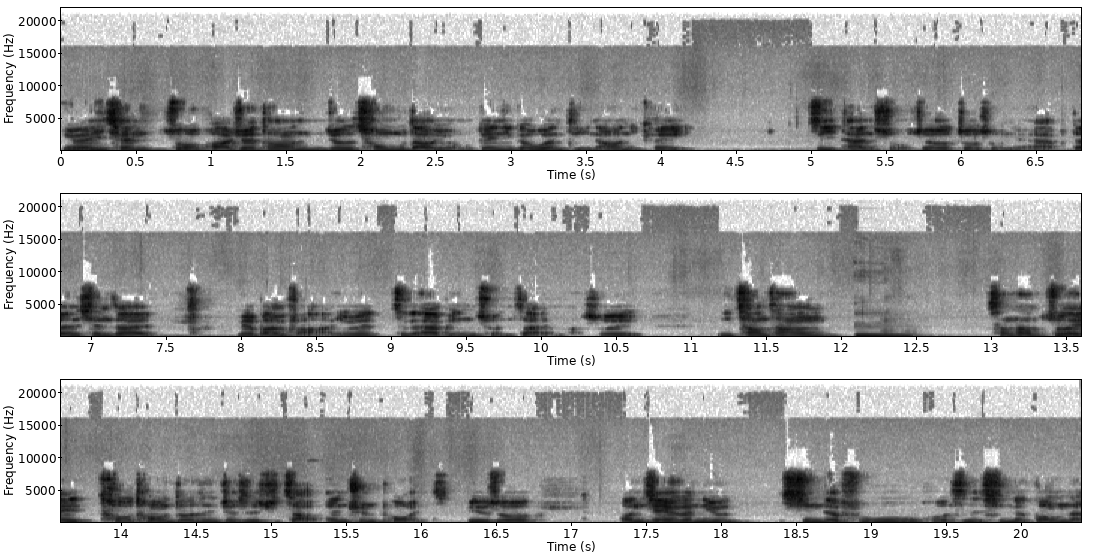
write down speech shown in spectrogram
因为以前做跨界，通常你就是从无到有，给你一个问题，然后你可以自己探索，最后做出你的 app。但是现在没有办法，因为这个 app 已经存在了嘛，所以你常常嗯常常最头痛的东西就是去找 entry point，比如说，哦，你今天有个 new 新的服务或是新的功能，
